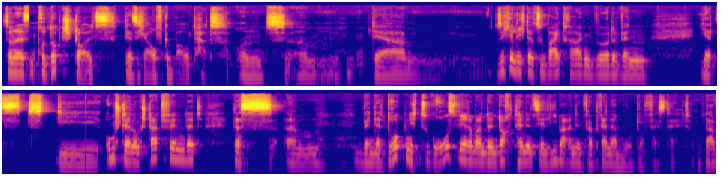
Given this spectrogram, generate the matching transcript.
sondern es ist ein Produktstolz, der sich aufgebaut hat und ähm, der sicherlich dazu beitragen würde, wenn jetzt die Umstellung stattfindet, dass ähm, wenn der Druck nicht zu groß wäre, man denn doch tendenziell lieber an dem Verbrennermotor festhält. Und da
